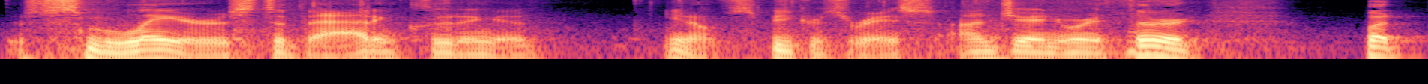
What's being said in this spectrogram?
There's some layers to that, including a you know speaker's race on January 3rd. But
